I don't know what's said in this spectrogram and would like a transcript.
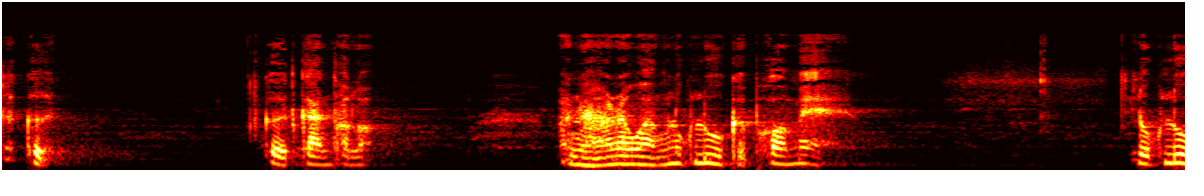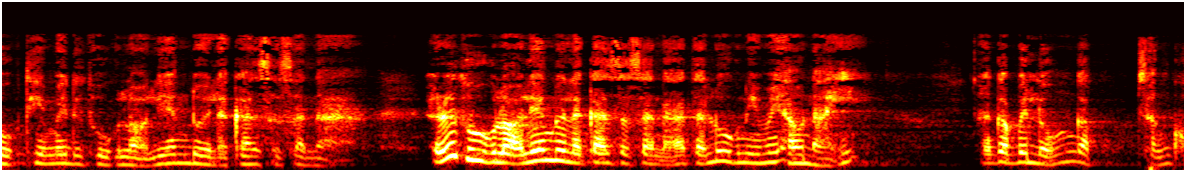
ก็เกิด เกิดการทะเลาะปัญหาระหว่างลูกๆกับพ่อแม่ ลูกๆที่ไม่ได้ถูกหล่อเลี้ยงด้วยหลักการศาสนา หรือถูกหล่อเลี้ยงด้วยหลักการศาสนา แต่ลูกนี่ไม่เอาไหน แล้วก็ไปหลงกับสังค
